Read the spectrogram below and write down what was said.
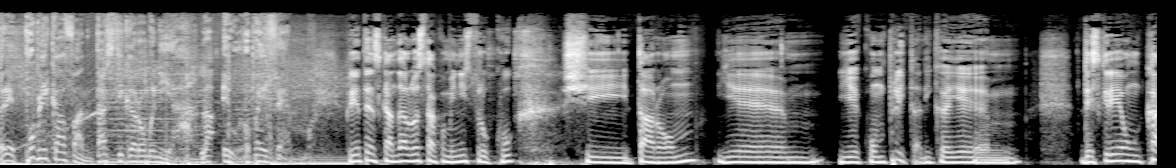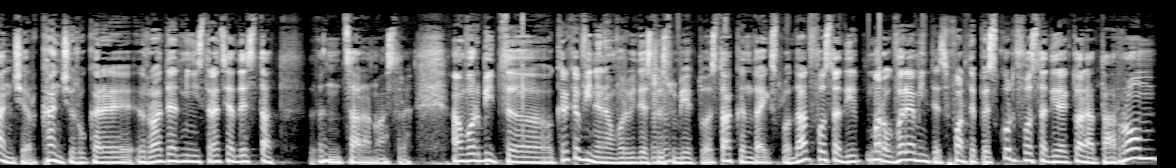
Republica Fantastică România la Europa FM. Prieten, scandalul ăsta cu ministrul Cook și Tarom e, e cumplit, adică e, descrie un cancer, cancerul care roade administrația de stat în țara noastră. Am vorbit, uh, cred că vineri am vorbit despre uh-huh. subiectul ăsta, când a explodat, fosta, mă rog, vă reamintesc, foarte pe scurt, fosta directoarea Tarom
